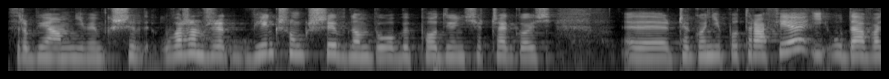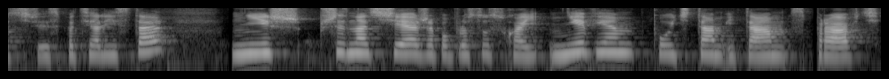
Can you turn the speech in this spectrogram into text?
zrobiłam, nie wiem, krzywdę. Uważam, że większą krzywdą byłoby podjąć się czegoś, czego nie potrafię i udawać specjalistę, niż przyznać się, że po prostu słuchaj, nie wiem, pójdź tam i tam, sprawdź,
